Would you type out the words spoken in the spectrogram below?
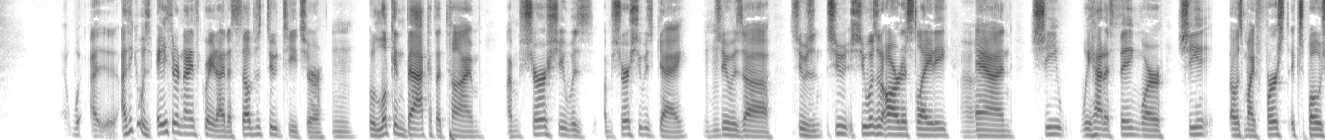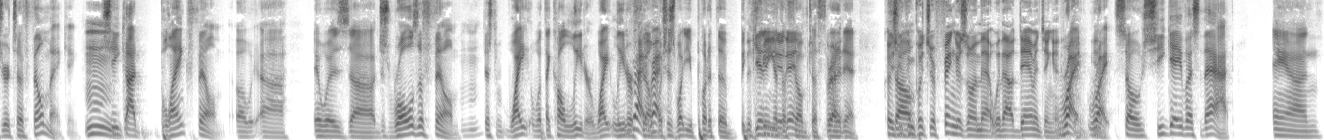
I, I think it was eighth or ninth grade. I had a substitute teacher Mm-hmm. who, looking back at the time, I'm sure she was. I'm sure she was gay. Mm-hmm. She was. Uh, she was. She she was an artist lady, Uh-huh. and she. We had a thing where she. That was my first exposure to filmmaking. Mm. She got blank film. Uh, uh, it was uh, just rolls of film, just white, what they call leader, white leader Mm-hmm. Right, film, right. which is what you put at the beginning of the film in. to thread Right. it in. Because So- you can put your fingers on that without damaging it. Right, right. So she gave us that, and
